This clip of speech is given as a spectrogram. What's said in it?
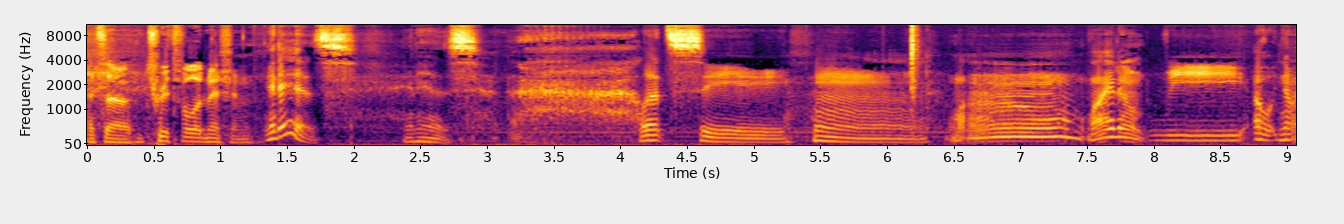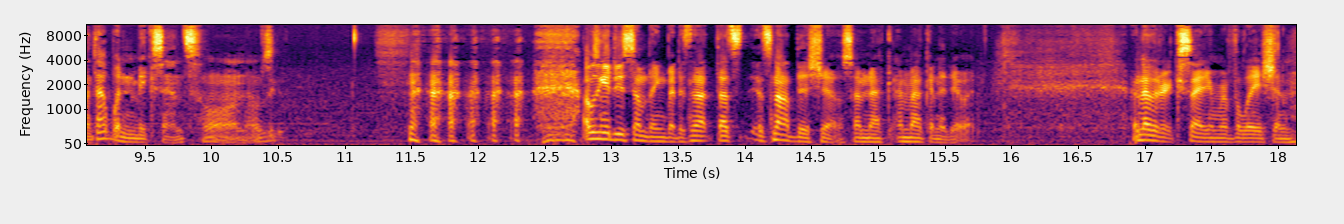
that's a truthful admission. It is. It is. Let's see. Hmm. Well, why don't we? Oh no, that wouldn't make sense. Hold on. I was. I was gonna do something, but it's not. That's. It's not this show, so I'm not. I'm not gonna do it. Another exciting revelation.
